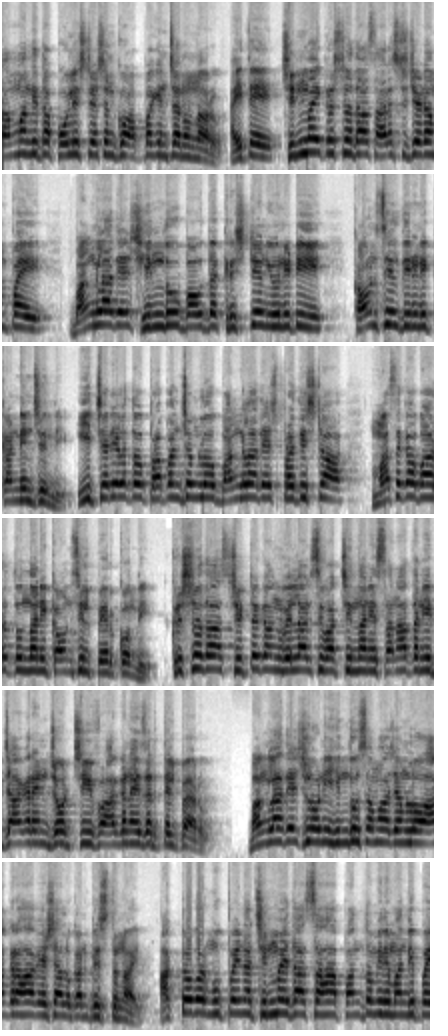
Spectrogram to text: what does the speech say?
సంబంధిత పోలీస్ స్టేషన్కు అప్పగించనున్నారు. అయితే చిన్మయ్ కృష్ణదాస్ అరెస్టు చేయడంపై బంగ్లాదేశ్ హిందూ బౌద్ధ క్రిస్టియన్ యూనిటీ కౌన్సిల్ దీనిని ఖండించింది. ఈ చర్యలతో ప్రపంచంలో బంగ్లాదేశ్ ప్రతిష్ట మసకబారుతుందని కౌన్సిల్ పేర్కొంది. కృష్ణదాస్ చిట్టగాంగ్ వెళ్ళాల్సి వచ్చిందని సనాతని జాగరణ్ జోట్ చీఫ్ ఆర్గనైజర్ తెలిపారు. బంగ్లాదేశ్లోని హిందూ సమాజంలో ఆగ్రహావేశాలు కనిపిస్తున్నాయి. అక్టోబర్ ముప్పైన చిన్మయ్ దాస్ సహా పంతొమ్మిది మందిపై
